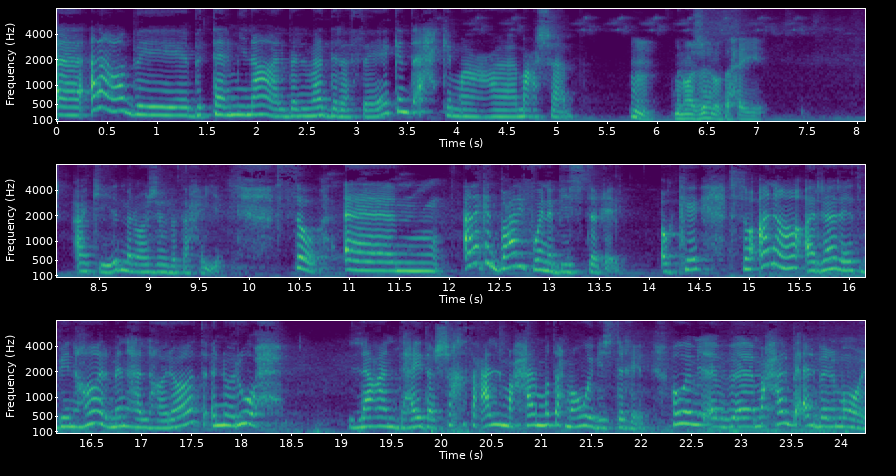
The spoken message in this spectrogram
آه، أنا ب- بال terminale بالمدرسة كنت أحكي مع مع شاب. امم بنوجه له تحية. أكيد بنوجه له تحية. so, أنا كنت بعرف وين بيشتغل okay؟ so, أنا قررت بنهار من هالنهارات إنه روح لعند هيدا الشخص على المحل مطرح ما هو بيشتغل. هو محل بقلب المول.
